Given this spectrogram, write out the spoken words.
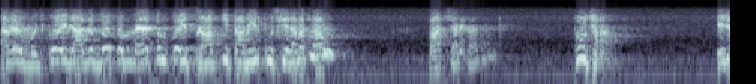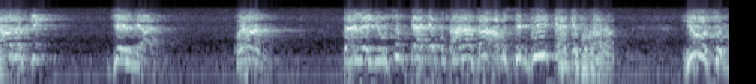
اگر مجھ کو اجازت دو تو میں تم کو اس خواب کی تعبیر پوچھ کے نہ بتلاؤں۔ بادشاہ نے کہا پوچھا، اجازت لی جیل میں آیا۔ قرآن۔ پہلے یوسف کہہ کے پکارا تھا، اب صدیق کہہ کے پکارا۔ یوسف۔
